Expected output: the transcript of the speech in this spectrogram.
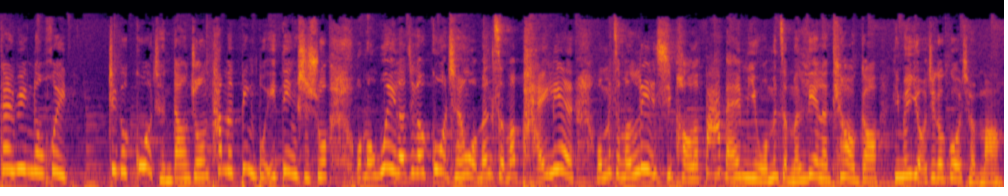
但运动会。这个过程当中，他们并不一定是说我们为了这个过程，我们怎么排练，我们怎么练习跑了八百米，我们怎么练了跳高。你们有这个过程吗？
